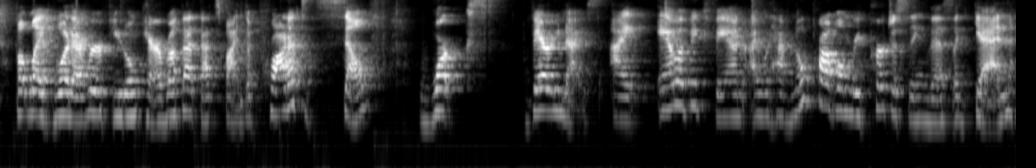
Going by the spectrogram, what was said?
but like whatever, if you don't care about that, that's fine. The product itself works very nice. I am a big fan. I would have no problem repurchasing this again.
